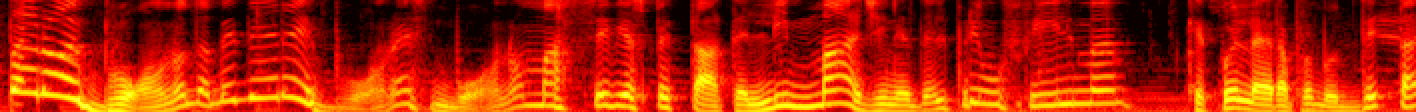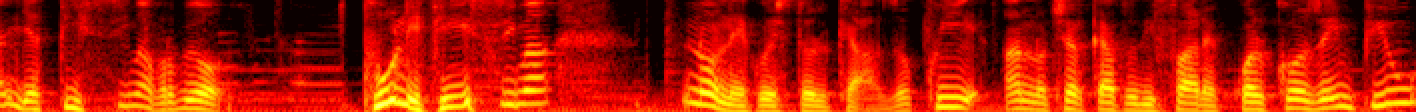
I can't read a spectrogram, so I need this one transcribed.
Però è buono da vedere, è buono, è buono, ma se vi aspettate l'immagine del primo film, che quella era proprio dettagliatissima, proprio pulitissima, non è questo il caso. Qui hanno cercato di fare qualcosa in più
